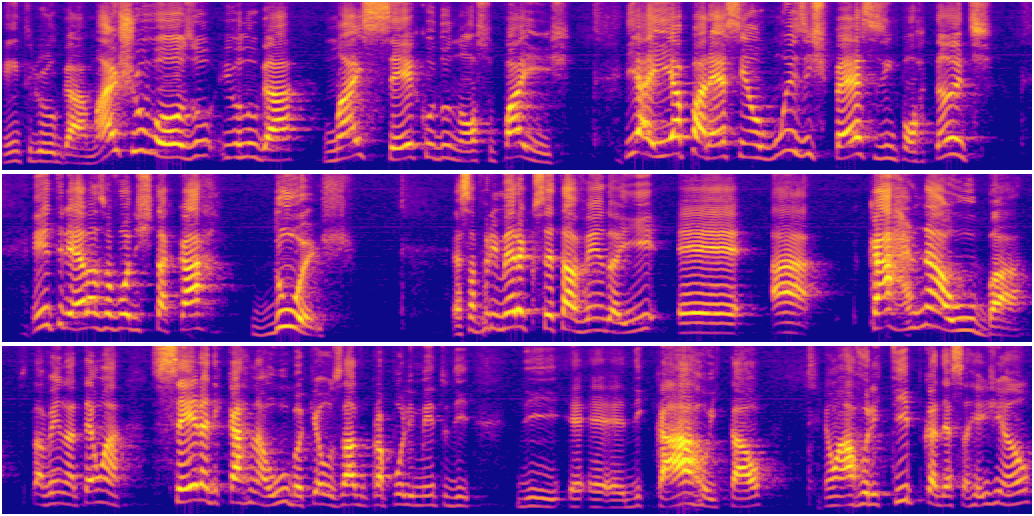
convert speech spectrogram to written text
entre o lugar mais chuvoso e o lugar mais seco do nosso país. E aí aparecem algumas espécies importantes, entre elas eu vou destacar duas. Essa primeira que você está vendo aí é a carnaúba. Você está vendo até uma cera de carnaúba que é usado para polimento de, de, é, é, de carro e tal. É uma árvore típica dessa região.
